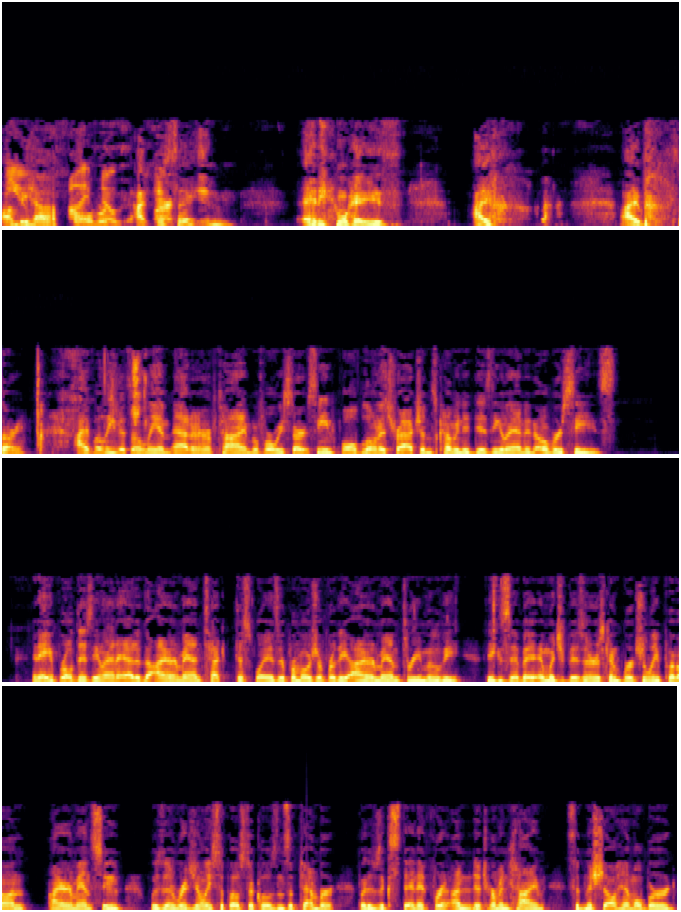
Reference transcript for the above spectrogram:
On behalf of all of our, I'm just saying. Anyways, I, I, sorry. I believe it's only a matter of time before we start seeing full-blown attractions coming to Disneyland and overseas. In April, Disneyland added the Iron Man tech display as a promotion for the Iron Man 3 movie. The exhibit, in which visitors can virtually put on Iron Man suit, was originally supposed to close in September, but it was extended for an undetermined time, said Michelle Himmelberg,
